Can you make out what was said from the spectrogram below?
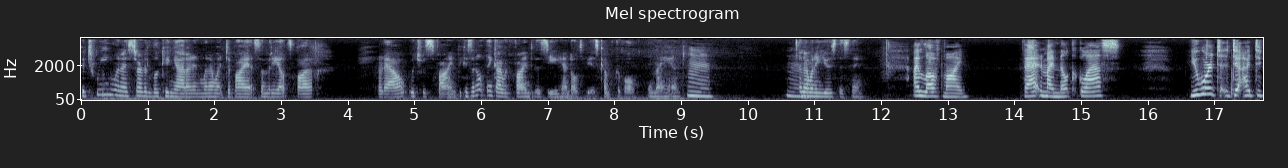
between when I started looking at it and when I went to buy it, somebody else bought it out, which was fine because I don't think I would find the C handle to be as comfortable in my hand. Hmm. And I want to use this thing. I love mine. That and my milk glass. You weren't. Did, I, did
